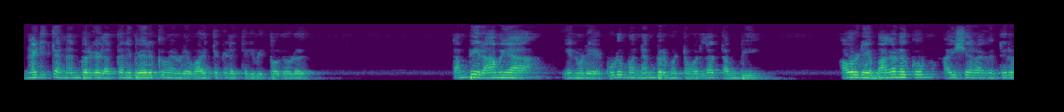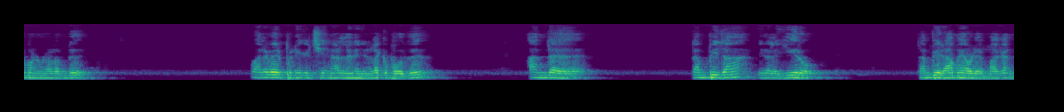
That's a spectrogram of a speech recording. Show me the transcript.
நடித்த நண்பர்கள் அத்தனை பேருக்கும் என்னுடைய வாழ்த்துக்களை தெரிவிப்பதோடு தம்பி ராமையா என்னுடைய குடும்ப நண்பர் மட்டுமல்ல தம்பி அவருடைய மகனுக்கும் ஐஸ்வர்யாக திருமணம் நடந்து வரவேற்பு நிகழ்ச்சியினால் எனக்கு நடக்கும் போது அந்த தம்பி தான் இதில் ஹீரோ தம்பி ராமையாவுடைய மகன்.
